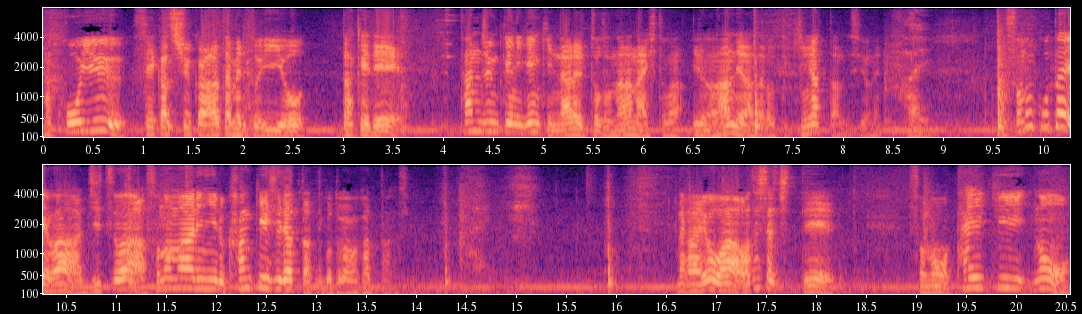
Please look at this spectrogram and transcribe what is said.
まあ、こういう生活習慣を改めるといいよだけで単純系に元気になれる人とならない人がいるのはなんでなんだろうって気になったんですよね。はい。でその答えは実はその周りにいる関係性だったってことが分かったんですよ。だから要は私たちってその帯域の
